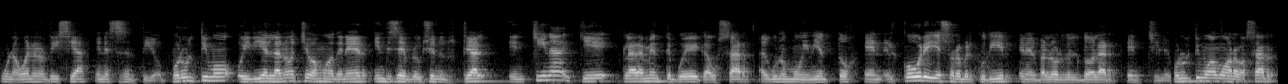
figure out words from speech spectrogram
una buena noticia en ese sentido. Por último, hoy día en la noche vamos a tener índice de producción industrial en China que claramente puede causar algunos movimientos en el cobre y eso repercutir en el valor del dólar en Chile. Por último, vamos a repasar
